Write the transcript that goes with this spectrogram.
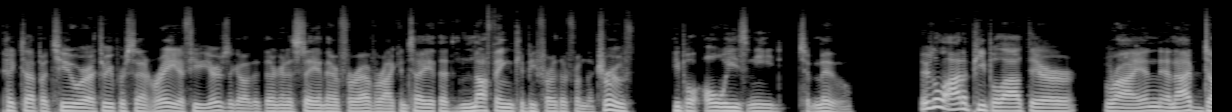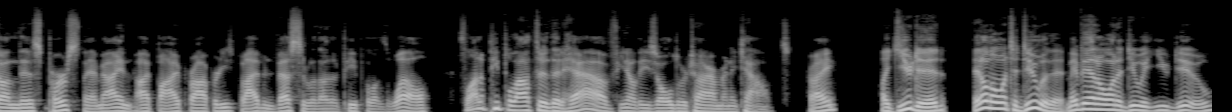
picked up a two or a 3% rate a few years ago that they're going to stay in there forever. I can tell you that nothing could be further from the truth people always need to move. There's a lot of people out there, Ryan, and I've done this personally. I mean, I, I buy properties, but I've invested with other people as well. There's a lot of people out there that have, you know, these old retirement accounts, right? Like you did. They don't know what to do with it. Maybe they don't want to do what you do.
